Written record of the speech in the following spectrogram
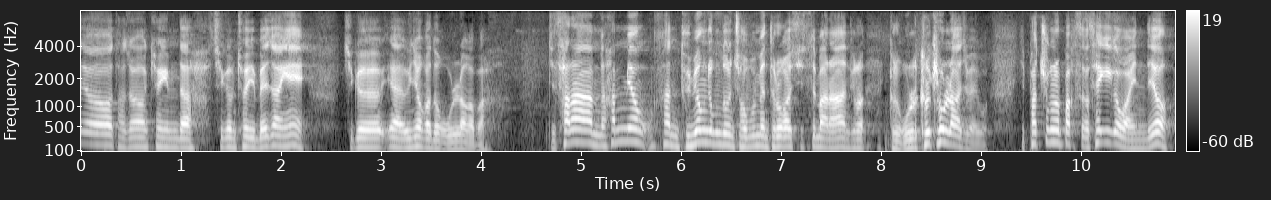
안녕하세요 다정학형입니다. 지금 저희 매장에 지금 야 은혁아 너 올라가 봐. 이제 사람 한 명 한 두 명 정도는 접으면 들어갈 수 있을 만한 그런 그렇게 올라가지 말고. 이 파충류 박스가 세 개가 와 있는데요.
